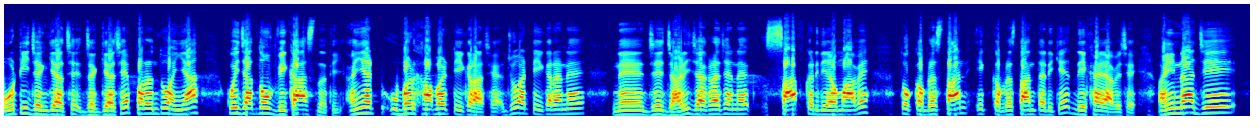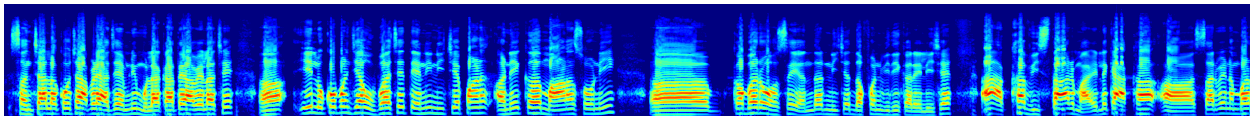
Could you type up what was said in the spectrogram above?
મોટી જગ્યા છે જગ્યા છે, પરંતુ અહીંયા કોઈ જાતનો વિકાસ નથી. અહીંયા ઉબડખાબડ ટેકરા છે. જો આ ટેકરાને ને જે ઝાડી ઝાકડા છે એને સાફ કરી દેવામાં આવે, તો કબ્રસ્તાન એક કબ્રસ્તાન તરીકે દેખાઈ આવે છે. અહીંના જે સંચાલકો છે, આપણે આજે એમની મુલાકાતે આવેલા છે. એ લોકો પણ જ્યાં ઊભા છે, તેની નીચે પણ અનેક માણસોની કબરો હશે, અંદર નીચે દફન વિધિ કરેલી છે. આ આખા વિસ્તારમાં, એટલે કે આખા સર્વે નંબર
